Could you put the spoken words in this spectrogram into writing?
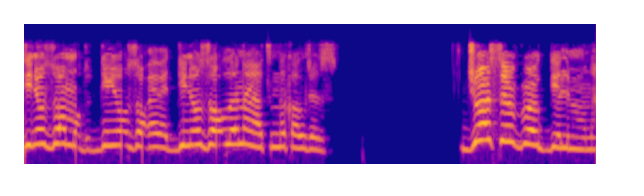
Dinozor modu. Dinozor evet dinozorların hayatında kalacağız. Jurassic World diyelim buna.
